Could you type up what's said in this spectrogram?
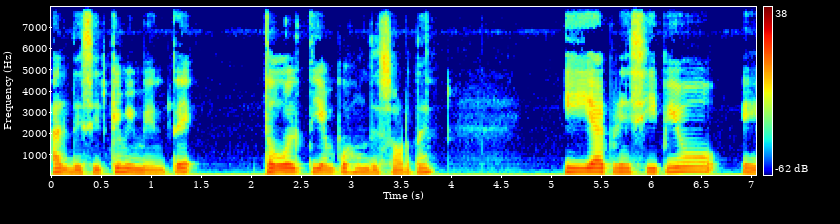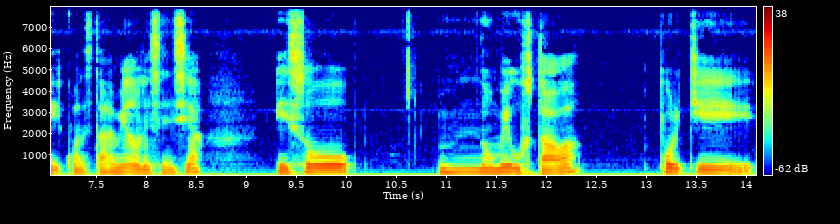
al decir que mi mente todo el tiempo es un desorden. Y al principio, eh, cuando estaba en mi adolescencia, eso no me gustaba porque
